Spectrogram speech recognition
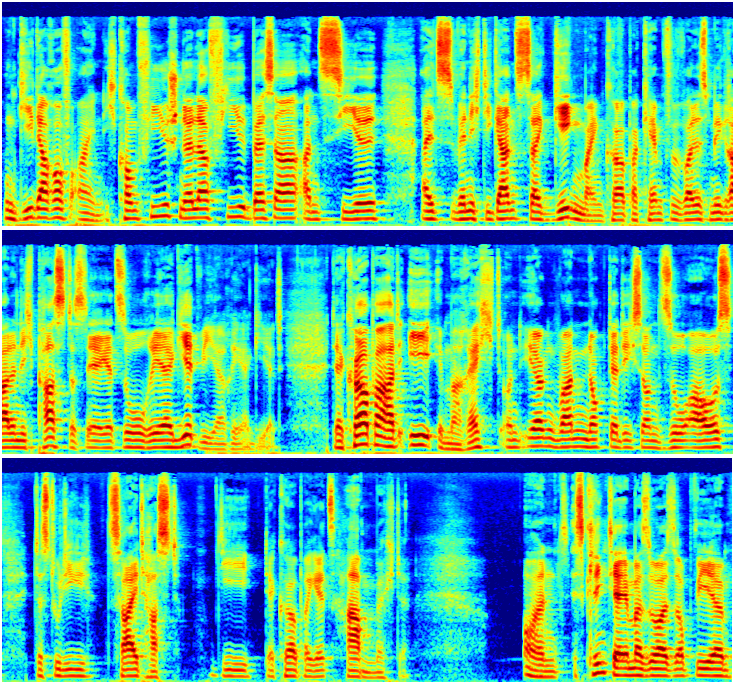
und gehe darauf ein. Ich komme viel schneller, viel besser ans Ziel, als wenn ich die ganze Zeit gegen meinen Körper kämpfe, weil es mir gerade nicht passt, dass er jetzt so reagiert, wie er reagiert. Der Körper hat eh immer recht und irgendwann knockt er dich sonst so aus, dass du die Zeit hast, die der Körper jetzt haben möchte. Und es klingt ja immer so, als ob wir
